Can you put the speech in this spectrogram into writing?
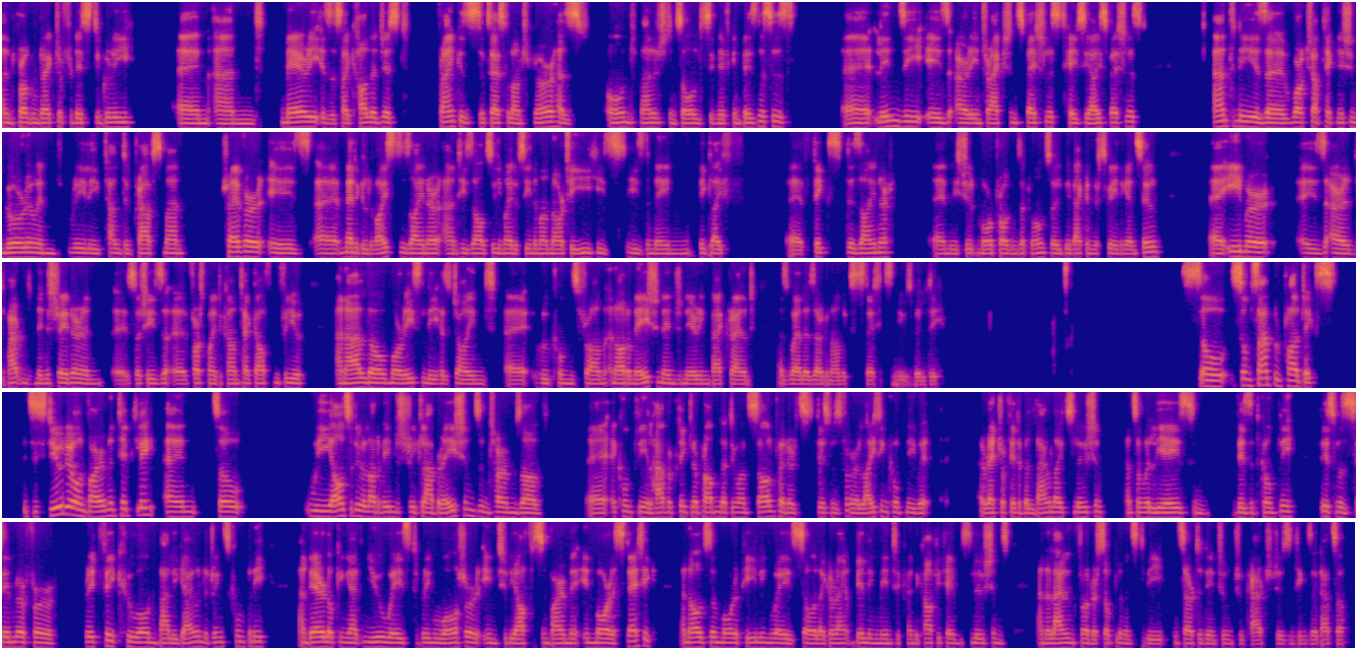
I'm the program director for this degree. Um, and Mary is a psychologist. Frank is a successful entrepreneur, has owned, managed, and sold significant businesses. Uh, Lindsay is our interaction specialist, HCI specialist. Anthony is a workshop technician guru and really talented craftsman. Trevor is a medical device designer, and he's also you might have seen him on RTE. He's he's the main big life uh, fix designer, and he's shooting more programs at once, so he'll be back on your screen again soon. Uh, Emer is our department administrator, and uh, so she's a first point of contact often for you. And Aldo more recently has joined, uh, who comes from an automation engineering background, as well as ergonomics, aesthetics, and usability. So some sample projects. It's a studio environment typically, and so we also do a lot of industry collaborations in terms of uh, a company will have a particular problem that they want to solve, whether it's this was for a lighting company with a retrofittable downlight solution, and so we'll liaise and visit company. This was similar for Britvic, who own Ballygowan, the drinks company, and they're looking at new ways to bring water into the office environment in more aesthetic and also more appealing ways. So, like around building them into kind of coffee table solutions and allowing for other supplements to be inserted into them through cartridges and things like that. So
